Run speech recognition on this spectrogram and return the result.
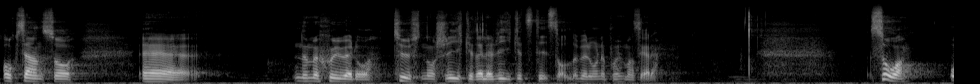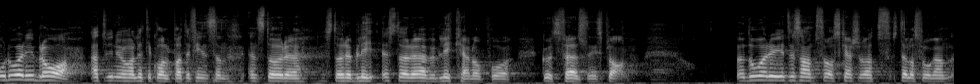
Och sen så eh, nummer sju är då tusenårsriket eller rikets tidsålder beroende på hur man ser det. Så, och då är det bra att vi nu har lite koll på att det finns en, en större, större, blick, större överblick här på Guds frälsningsplan. Och då är det intressant för oss kanske att ställa oss frågan,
